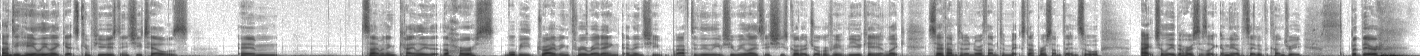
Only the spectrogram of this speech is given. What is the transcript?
Auntie Hayley like gets confused, and she tells um Simon and Kylie that the hearse will be driving through Reading, and then she after they leave, she realizes she's got her geography of the UK and like Southampton and Northampton mixed up or something. So actually, the hearse is like on the other side of the country, but they're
